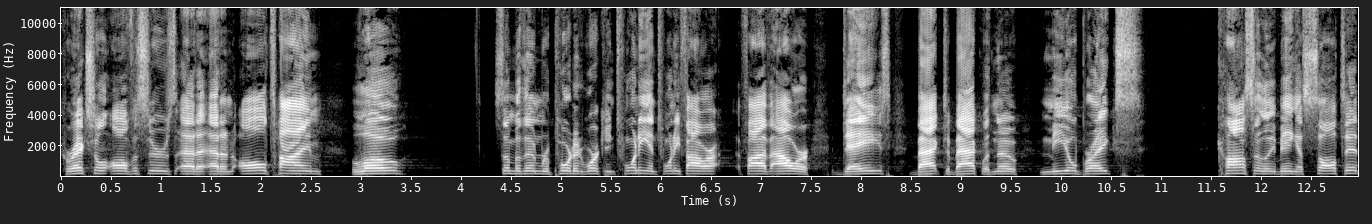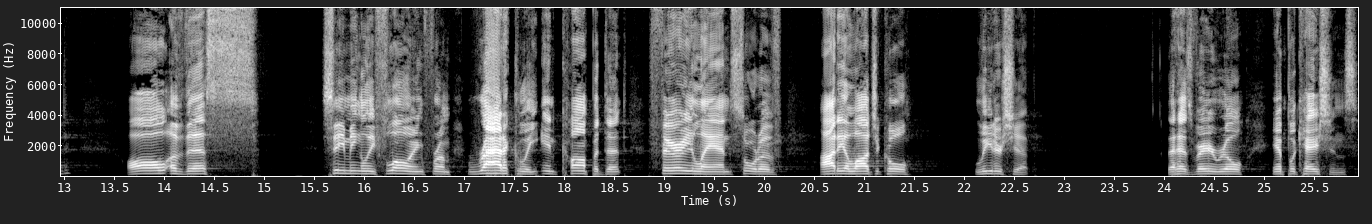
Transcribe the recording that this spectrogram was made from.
Correctional officers at, a, at an all time low. Some of them reported working 20 and 25 hour, five hour days back to back with no meal breaks, constantly being assaulted. All of this seemingly flowing from radically incompetent fairyland sort of ideological leadership that has very real implications.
